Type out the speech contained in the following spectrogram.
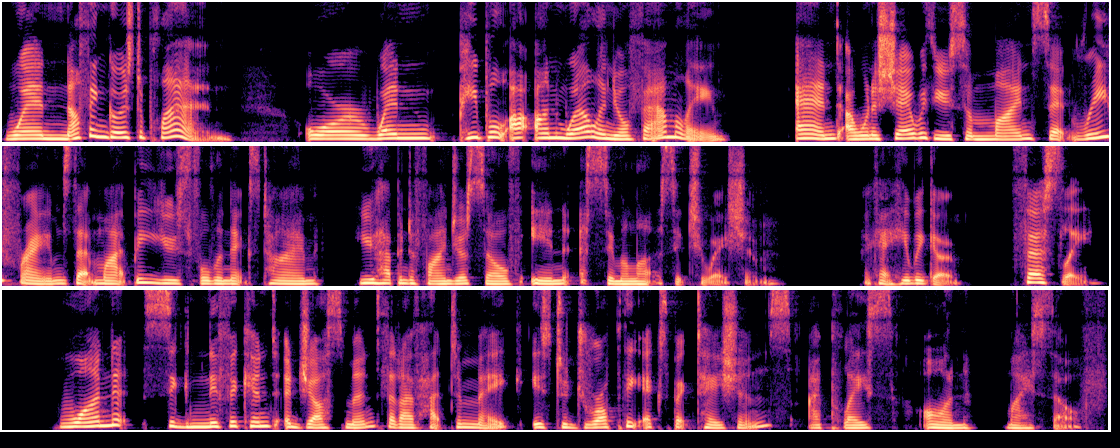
when nothing goes to plan, or when people are unwell in your family. And I want to share with you some mindset reframes that might be useful the next time you happen to find yourself in a similar situation. Okay, here we go. Firstly, one significant adjustment that I've had to make is to drop the expectations I place on myself.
